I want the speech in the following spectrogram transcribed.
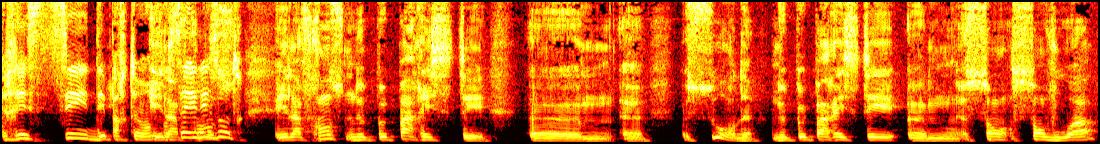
restés départements français et, les autres. Et la France ne peut pas rester euh, euh, sourde, ne peut pas rester sans, sans voix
